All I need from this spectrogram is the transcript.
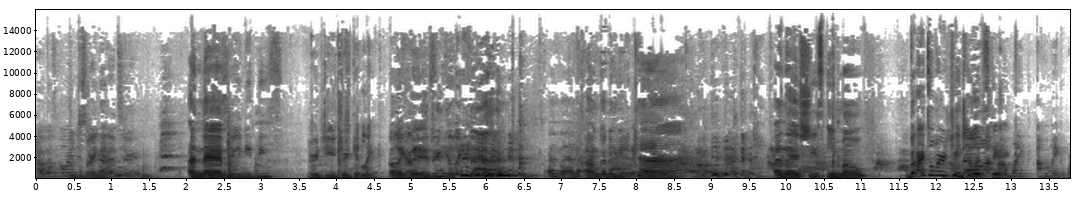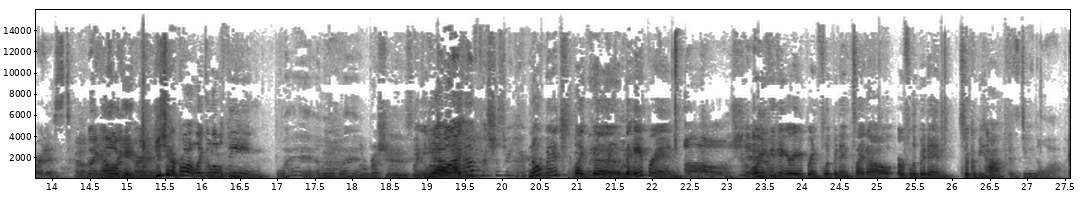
I was going I'm to just do throwing that it in too. there. And then So you need these, or do you drink it like Oh like yeah, this? you drink it like that. and then I'm gonna be cat. And then she's emo. But I told her to change her No, lipstick. I'm like I'm a makeup artist. I'm Okay. going oh, as a makeup okay. artist. You should have brought like a little thing. what? A little what? Little brushes, like Yeah, little, Oh, I like- have brushes right here. No, bitch. Like What do you the mean? the apron. Oh shit. Or you could get your apron, flip it inside out, or flip it in, so it could be half. It's doing a lot.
